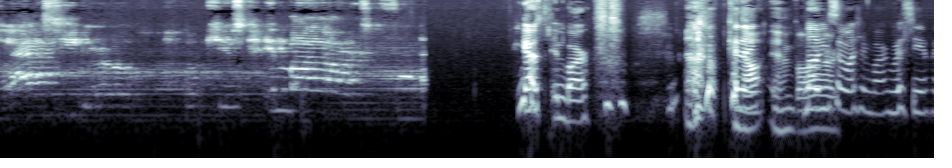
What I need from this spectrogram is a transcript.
Classy girl, who kiss in bars. Yes, Imbar. Not in bar. Love you so much, Imbar. Miss you.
